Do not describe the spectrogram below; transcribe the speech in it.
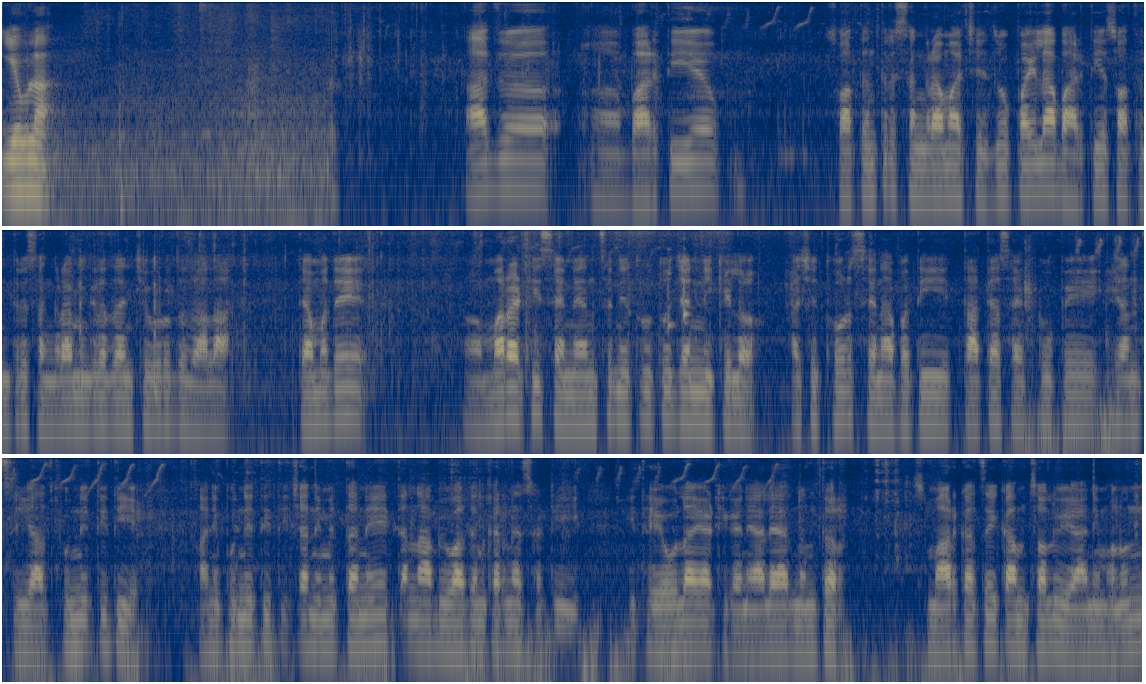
येवला. आज भारतीय स्वातंत्र्य संग्रामाचे जो पहिला भारतीय स्वातंत्र्य संग्राम इंग्रजांच्या विरुद्ध झाला त्यामध्ये मराठी सैन्यांचं नेतृत्व ज्यांनी केलं असे थोर सेनापती तात्यासाहेब टोपे यांची आज पुण्यतिथी आहे. आणि पुण्यतिथीच्या निमित्ताने त्यांना अभिवादन करण्यासाठी इथे येवला या ठिकाणी आल्यानंतर स्मारकाचंही काम चालू आहे. आणि म्हणून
